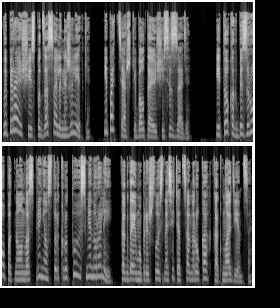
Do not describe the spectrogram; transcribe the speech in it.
выпирающий из-под засаленной жилетки, и подтяжки, болтающиеся сзади. И то, как безропотно он воспринял столь крутую смену ролей, когда ему пришлось носить отца на руках, как младенца.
